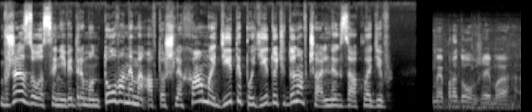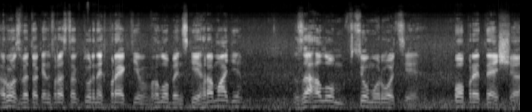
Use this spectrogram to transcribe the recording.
Вже з осені відремонтованими автошляхами діти поїдуть до навчальних закладів. Ми продовжуємо розвиток інфраструктурних проєктів в Глобинській громаді. Загалом в цьому році, попри те, що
